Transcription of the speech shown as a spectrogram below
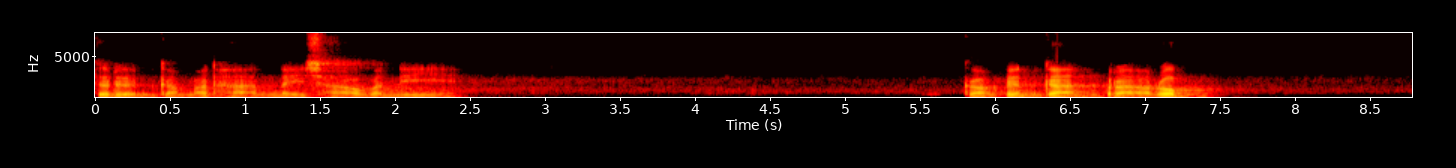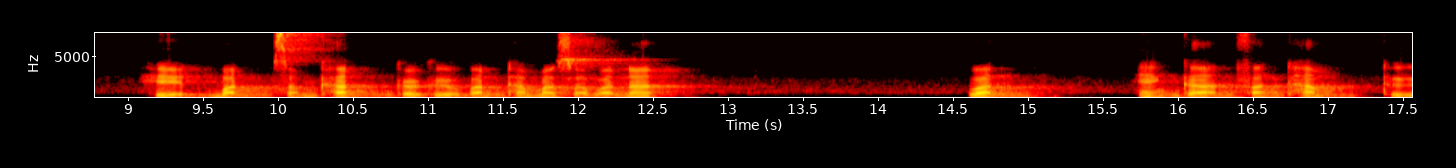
เจริญกรรมฐานในเช้าวันนี้ก็เป็นการปรารบเหตุบันสำคัญก็คือวันธรรมสวนะ วันแห่งการฟังธรรมถือ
